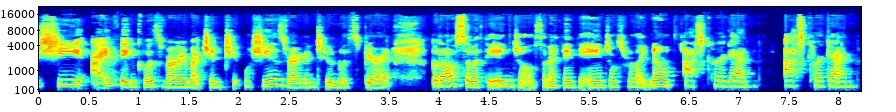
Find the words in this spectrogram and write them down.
she, I think, was very much in tune. Well, she is very in tune with spirit, but also with the angels. And I think the angels were like, no, ask her again. Ask her again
